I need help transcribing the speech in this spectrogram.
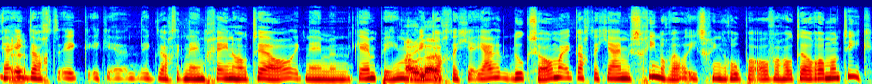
Ja, Eh, ik, dacht, ik, ik, ik dacht, ik neem geen hotel, ik neem een camping. Maar Oh, ik leuk. dacht dat je, ja, dat doe ik zo. Maar ik dacht dat jij misschien nog wel iets ging roepen over Hotel Romantiek.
